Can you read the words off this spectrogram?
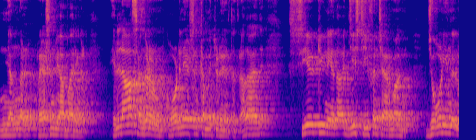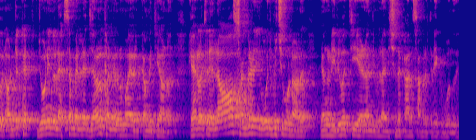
ഞങ്ങൾ റേഷൻ വ്യാപാരികൾ എല്ലാ സംഘടനകളും കോർഡിനേഷൻ കമ്മിറ്റിയുടെ നേതൃത്വത്തിൽ അതായത് സി ഐ ടി നേതാവ് G Stephen chairman Johnny Nellore advocate Johnny Nellore ex M L A general കൺവീനറുമായ ഒരു കമ്മിറ്റിയാണ്. കേരളത്തിലെ എല്ലാ സംഘടനയും യോജിപ്പിച്ചുകൊണ്ടാണ് ഞങ്ങൾ ഇരുപത്തിയേഴാം തീയതി അനിശ്ചിതകാല സമരത്തിലേക്ക് പോകുന്നത്.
